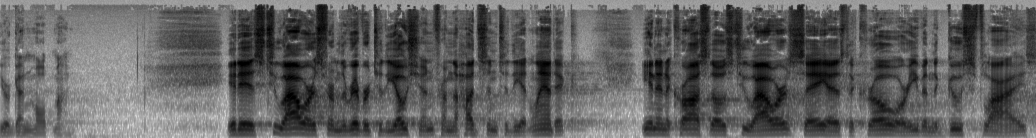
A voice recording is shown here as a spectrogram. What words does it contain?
Jürgen Moltmann. It is two hours from the river to the ocean, from the Hudson to the Atlantic. In and across those two hours, say as the crow or even the goose flies,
